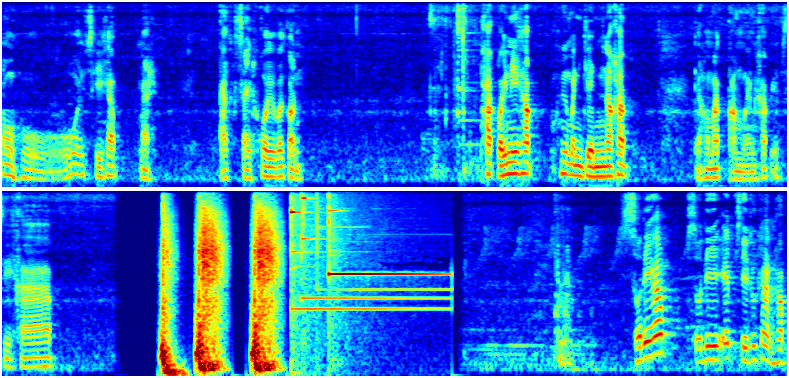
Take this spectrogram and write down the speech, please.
โอ้โห FC ครับมาตักใส่ถ้วยไว้ก่อน พักไว้นี่ครับให้มันเย็นนะครับ เดี๋ยวเขามาตำกันครับ FC ครับ สวัสดีครับ สวัสดี FC ทุกท่านครับ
